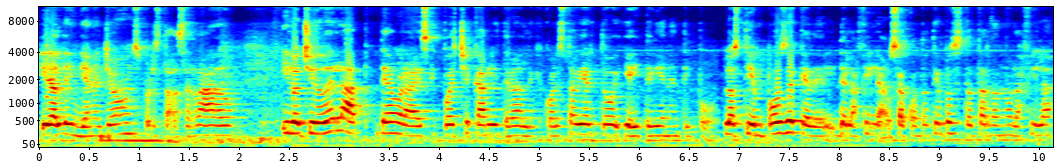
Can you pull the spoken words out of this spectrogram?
ir al de Indiana Jones, pero estaba cerrado. Y lo chido de la app de ahora es que puedes checar literal de que cuál está abierto y ahí te vienen tipo los tiempos de que de, la fila, o sea, cuánto tiempo se está tardando la fila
